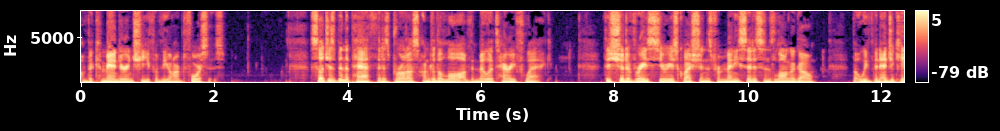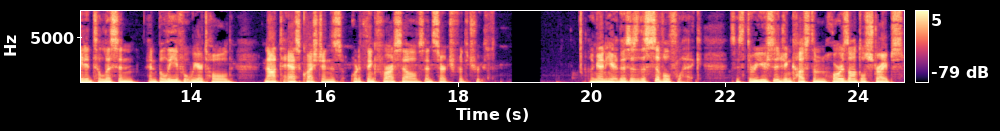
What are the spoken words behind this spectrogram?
of the Commander in Chief of the Armed Forces. Such has been the path that has brought us under the law of the military flag. This should have raised serious questions for many citizens long ago, but we've been educated to listen and believe what we are told, not to ask questions or to think for ourselves and search for the truth. Again, here, this is the civil flag. It says through usage and custom, horizontal stripes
